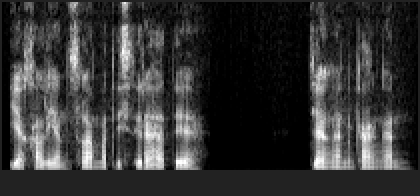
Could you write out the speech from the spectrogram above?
Ya kalian selamat istirahat ya. Jangan kangen.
